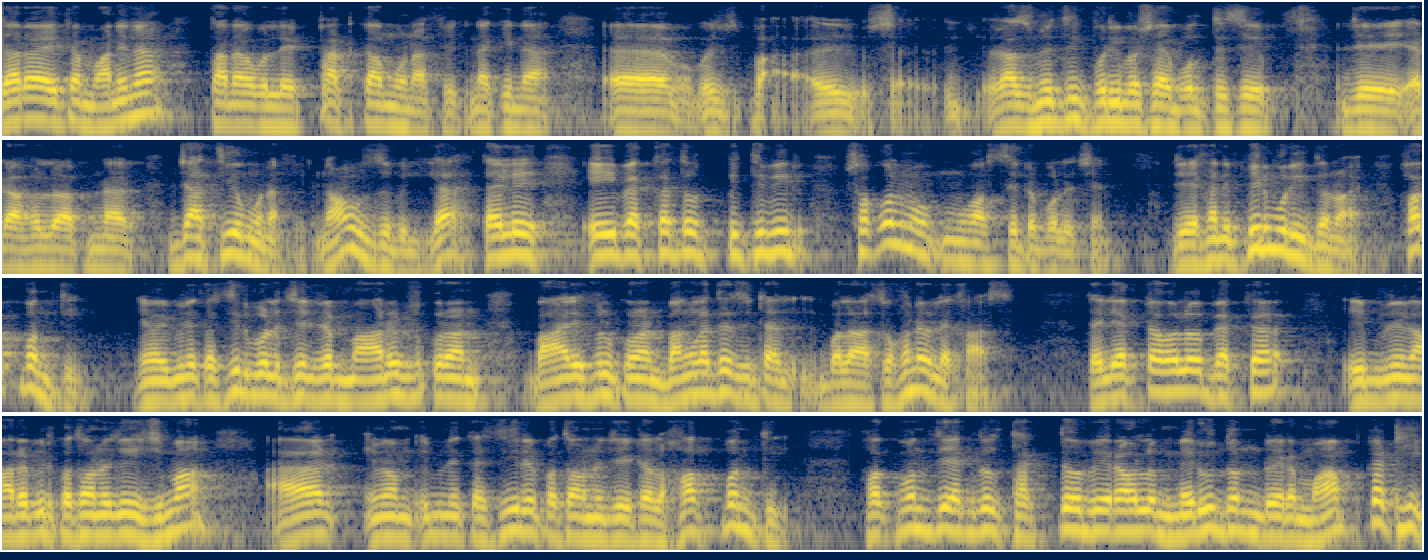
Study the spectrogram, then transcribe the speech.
যারা এটা মানে না, তারা বলে টাটকা মুনাফিক, নাকি না রাজনৈতিক পরিভাষায় বলতেছে যে এরা হলো আপনার জাতীয় মুনাফিক। নাউজুবিল্লাহ, তাইলে এই ব্যাখ্যা তো পৃথিবীর সকল মহাস্তিটা বলেছেন। যে এখানে পীরমুরিদ নয়, হকপন্থী। যেমন ইবিন কাসির বলেছেন, এটা মারিফুল কোরআন মারিফুল কোরআন বাংলাতে যেটা বলা আছে, ওখানেও লেখা আছে। তাইলে একটা হলো ব্যাখ্যা ইবনে আরবির কথা অনুযায়ী ইজমা, আর ইমাম ইবনে কাসিরের কথা অনুযায়ী এটা হলো হকপন্থী। হকপন্থী একদল থাকতে হবে, এরা হলো মেরুদণ্ড, এরা মাপকাঠি।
